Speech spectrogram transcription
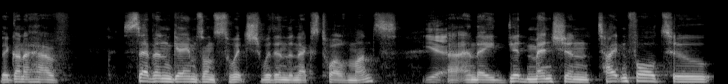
they're gonna have seven games on Switch within the next 12 months. Yeah. Uh, and they did mention Titanfall 2,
